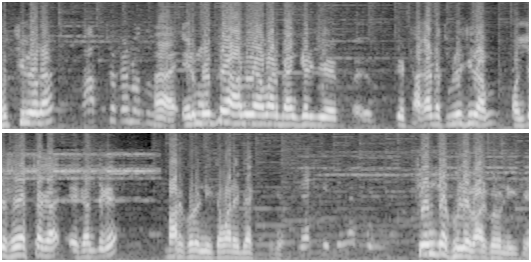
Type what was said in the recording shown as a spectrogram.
হচ্ছিল না। হ্যাঁ এর মধ্যে আমি আমার ব্যাংকের যে যে টাকাটা তুলেছিলাম পঞ্চাশ হাজার টাকা এখান থেকে বার করে নিয়েছি আমার এই ব্যাগ থেকে। চেনটা খুলে বার করে নিয়েছে।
